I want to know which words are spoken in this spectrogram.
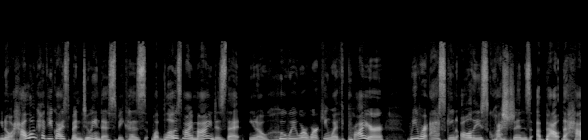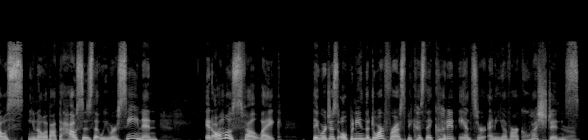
you know, how long have you guys been doing this? Because what blows my mind is that, you know, who we were working with prior, we were asking all these questions about the house, you know, about the houses that we were seeing. And it almost felt like they were just opening the door for us because they couldn't answer any of our questions.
